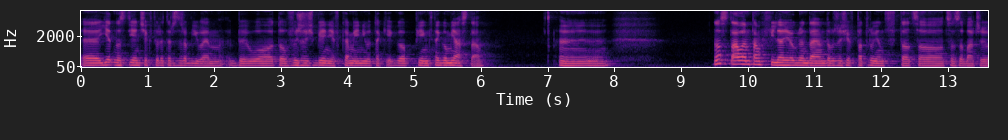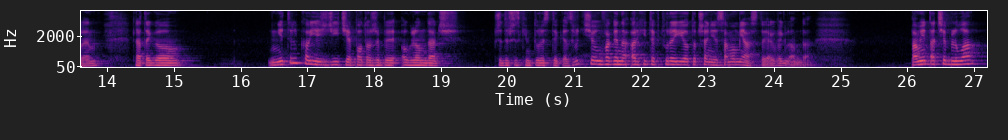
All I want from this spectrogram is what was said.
y, jedno zdjęcie, które też zrobiłem. Było to wyrzeźbienie w kamieniu takiego pięknego miasta. Y, No, stałem tam chwilę i oglądałem, dobrze się wpatrując w to, co, co zobaczyłem. Dlatego nie tylko jeździcie po to, żeby oglądać przede wszystkim turystykę. Zwróćcie uwagę na architekturę i otoczenie, samo miasto, jak wygląda. Pamiętacie Blua?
